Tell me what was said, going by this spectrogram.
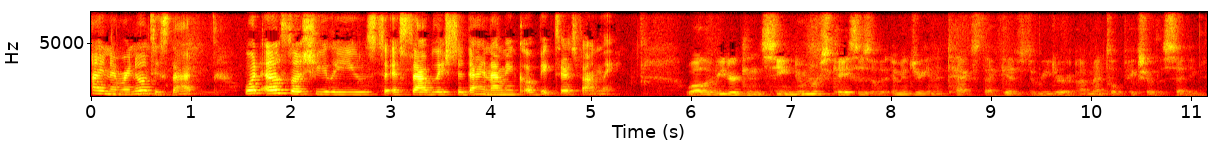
I never noticed that. What else does Shelley use to establish the dynamic of Victor's family? Well, the reader can see numerous cases of imagery in the text that gives the reader a mental picture of the setting.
